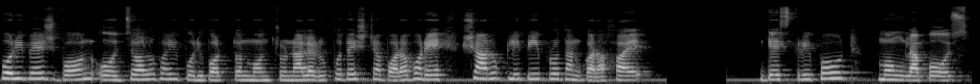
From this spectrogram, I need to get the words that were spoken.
পরিবেশ, বন ও জলবায়ু পরিবর্তন মন্ত্রণালয়ের উপদেষ্টা বরাবরে স্মারকলিপি প্রদান করা হয়। Desk report, Mongla post.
